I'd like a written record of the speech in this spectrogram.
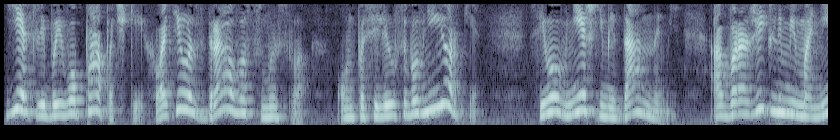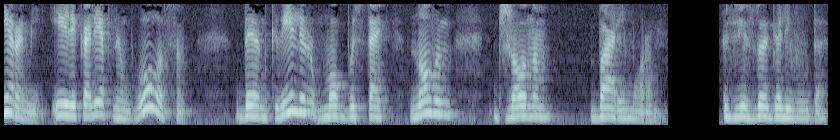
Если бы его папочке хватило здравого смысла, он поселился бы в Нью-Йорке. С его внешними данными, обворожительными манерами и великолепным голосом Дэн Квиллер мог бы стать новым Джоном Барримором, звездой Голливуда.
